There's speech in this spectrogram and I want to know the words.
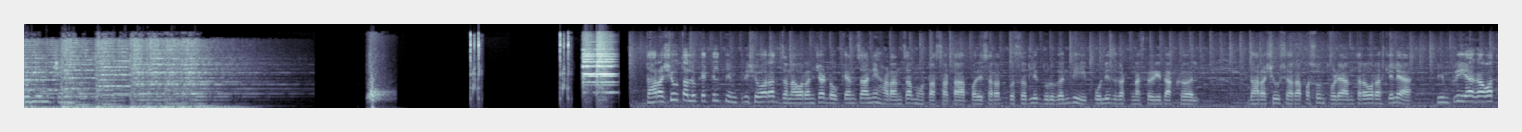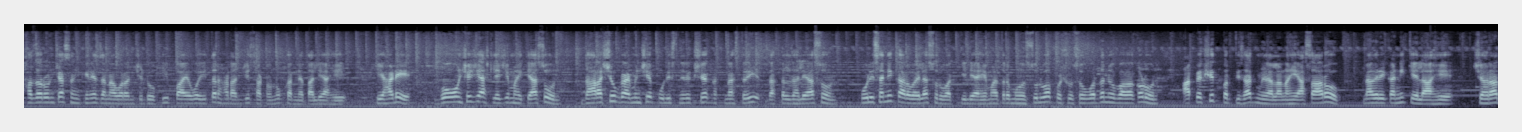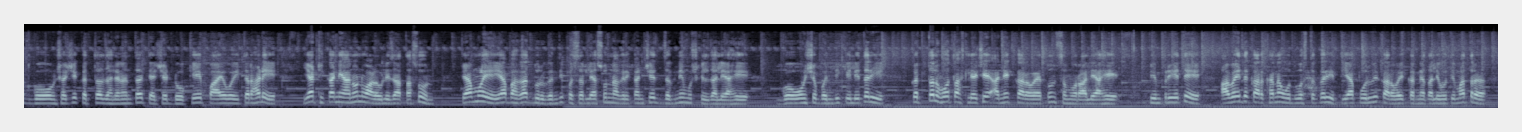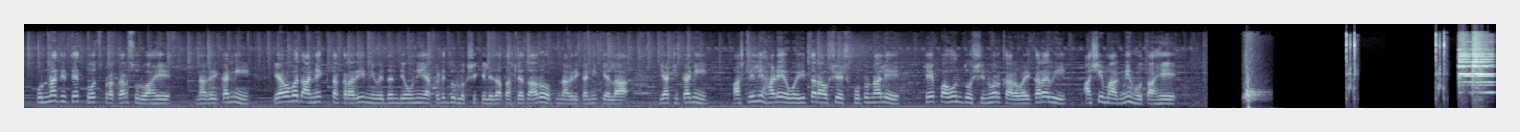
Audio Jungle. Dharashiv तालुक्यातील पिंपरी शिवारात जनावरांच्या डोक्यांचा आणि हाडांचा मोठा साठा परिसरात पसरली दुर्गंधी पोलीस घटनास्थळी दाखल धाराशिव शहरापासून थोड्या अंतरावर असलेल्या पिंपरी या गावात हजारोंच्या संख्येने जनावरांची डोकी पाय व इतर हाडांची साठवणूक करण्यात आली आहे ही हाडे गोवंशाची असल्याची माहिती असून धाराशिव ग्रामीणचे पोलीस निरीक्षक घटनास्थळी दाखल झाले असून पोलिसांनी कारवाईला सुरुवात केली आहे. मात्र महसूल व पशुसंवर्धन विभागाकडून अपेक्षित प्रतिसाद मिळाला नाही असा आरोप नागरिकांनी केला आहे. शहरात गोवंशाची कत्तल झाल्यानंतर त्याचे डोके पाय व इतर हाडे या ठिकाणी आणून वाळवली जात असून त्यामुळे या भागात दुर्गंधी पसरली असून नागरिकांचे जगणे मुश्किल झाले आहे. गोवंश बंदी केली तरी कत्तल होत असल्याचे अनेक कारवायातून समोर आले आहे. पिंपरी येथे अवैध कारखाना उद्ध्वस्त करीत यापूर्वी कारवाई करण्यात आली होती मात्र पुन्हा तिथे तोच प्रकार सुरू आहे. नागरिकांनी याबाबत अनेक तक्रारी निवेदन देऊनही याकडे दुर्लक्ष केले जात असल्याचा आरोप नागरिकांनी केला. या ठिकाणी असलेली हाडे व इतर अवशेष कुठून आले हे पाहून दोषींवर कारवाई करावी अशी मागणी होत आहे.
